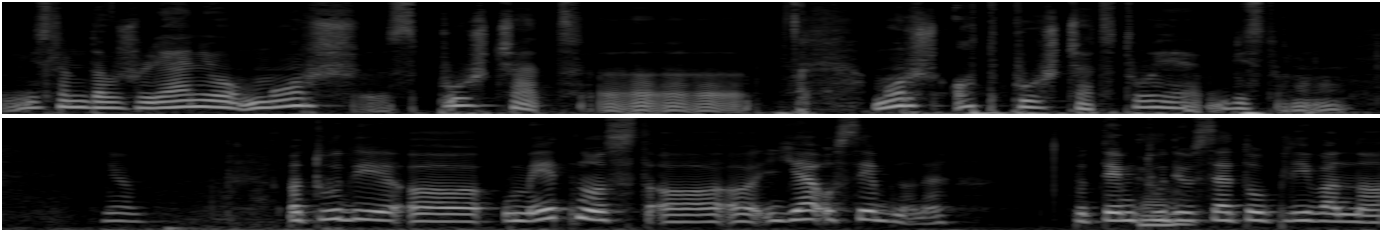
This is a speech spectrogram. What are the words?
Mislim, da v življenju moraš spuščati, uh, moraš odpuščati, to je bistveno. No. Ja. Pa tudi uh, umetnost uh, je osebna. Ne? potem ja. tudi vse to vpliva na,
